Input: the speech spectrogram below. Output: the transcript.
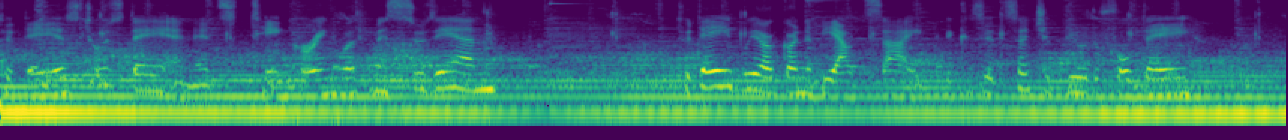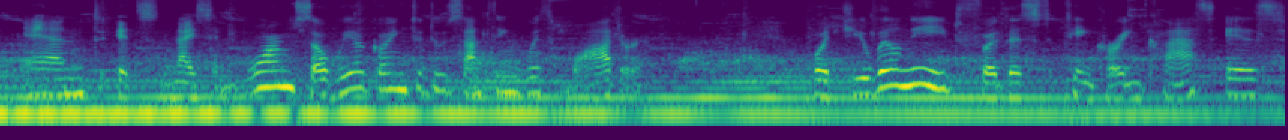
Today is Tuesday and it's Tinkering with Miss Suzanne. Today we are going to be outside because it's such a beautiful day and it's nice and warm so we are going to do something with water. What you will need for this tinkering class is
